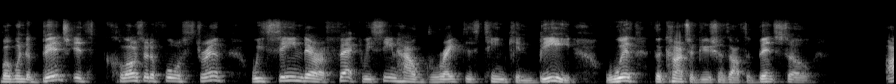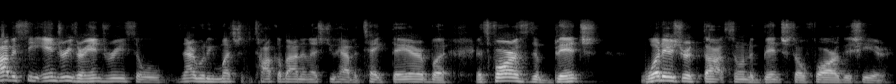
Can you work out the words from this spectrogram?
But when the bench is closer to full strength, we've seen their effect. We've seen how great this team can be with the contributions off the bench. So obviously injuries are injuries, so not really much to talk about unless you have a take there. But as far as the bench What is your thoughts on the bench so far this year?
